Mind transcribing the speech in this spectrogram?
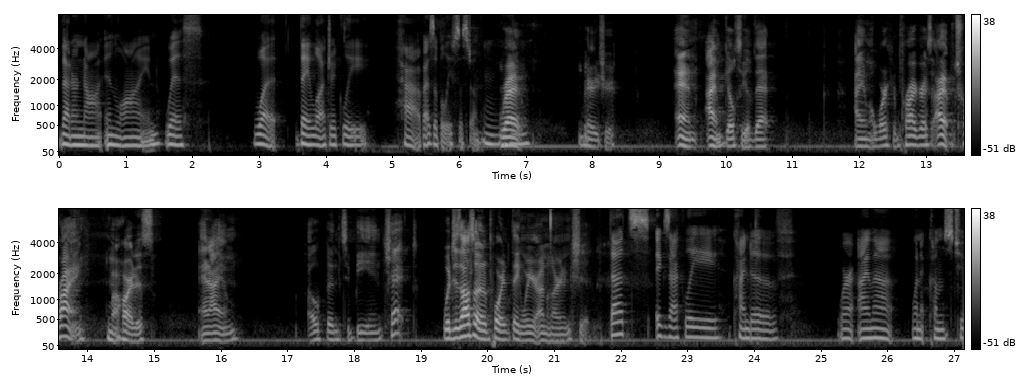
that are not in line with what they logically have as a belief system. Mm-hmm. Right. Very true. And I am guilty of that. I am a work in progress. I am trying my hardest and I am open to being checked, which is also an important thing when you're unlearning shit. That's exactly kind of where I'm at when it comes to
